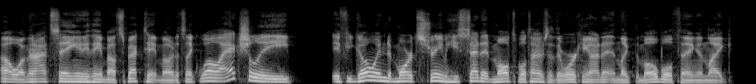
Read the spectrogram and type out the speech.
oh, well, they're not saying anything about spectate mode. It's like, well, actually, if you go into Mort's stream, he said it multiple times that they're working on it and like the mobile thing. And like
